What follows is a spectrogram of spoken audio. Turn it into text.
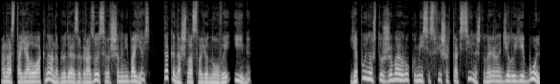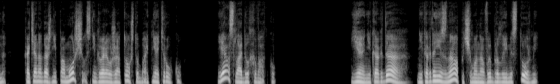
Она стояла у окна, наблюдая за грозой, совершенно не боясь, так и нашла свое новое имя. Я понял, что сжимаю руку миссис Фишер так сильно, что, наверное, делаю ей больно, хотя она даже не поморщилась, не говоря уже о том, чтобы отнять руку. Я ослабил хватку. Я никогда, никогда не знал, почему она выбрала имя Сторми.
